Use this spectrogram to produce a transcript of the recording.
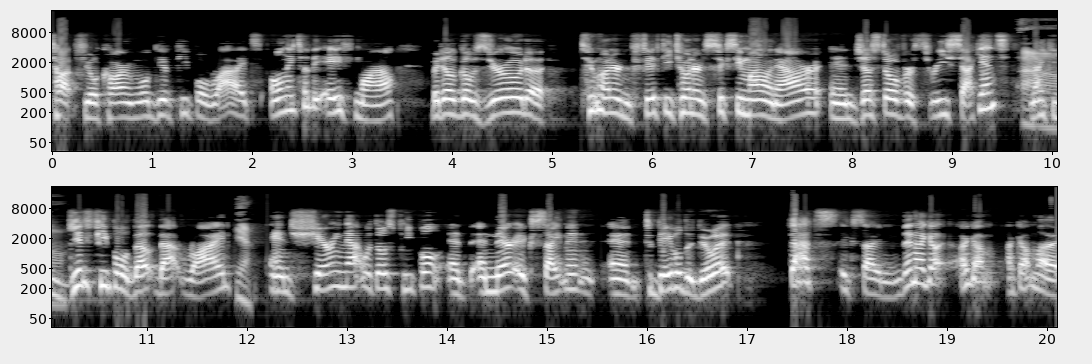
top fuel car and we'll give people rides only to the eighth mile, but it'll go zero to 250, 260 mile an hour in just over three seconds. And I Oh. can give people that, that ride Yeah. and sharing that with those people and, and their excitement and, and to be able to do it. That's exciting. Then I got I got I got my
